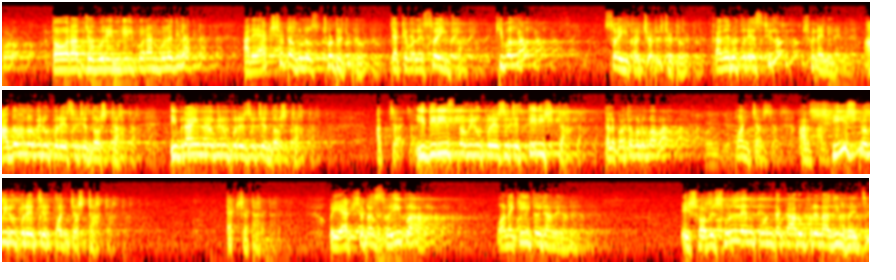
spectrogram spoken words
তওরাত জবুর ইনজিল কোরআন বলে দিলাম। আর একশোটা হলো ছোট ছোট যাকে বলে সইফা কি বললাম? সইফা ছোট ছোট। কাদের উপরে এসেছিল? শুনে নিন। আদম নবীর উপরে এসেছে দশটা। ইব্রাহিম নবীর উপরে এসেছে দশটা। আচ্ছা ইদিরিস নবীর উপরে এসেছে তিরিশটা। তাহলে কত হলো বাবা? পঞ্চাশ। আর শীষ নবীর উপরে এসেছে পঞ্চাশটা। একশোটা। ওই একশোটা সইফা অনেকেই তো জানেন। না এই সবে শুনলেন কোনটা কার উপরে নাজিল হয়েছে?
